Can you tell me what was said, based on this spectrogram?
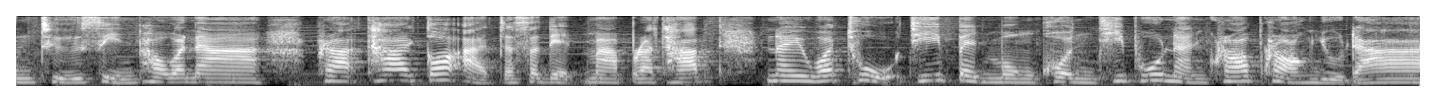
นต์ถือศีลภาวนา พระธาตุก็อาจจะเสด็จมาประทับ ในวัตถุที่เป็นมงคลที่ผู้นั้นครอบครองอยู่ได้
